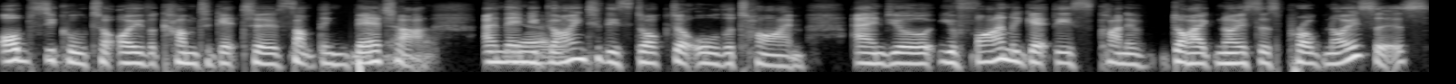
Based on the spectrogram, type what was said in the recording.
obstacle to overcome to get to something better yeah. and then yeah. you're going to this doctor all the time and you're you finally get this kind of diagnosis prognosis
